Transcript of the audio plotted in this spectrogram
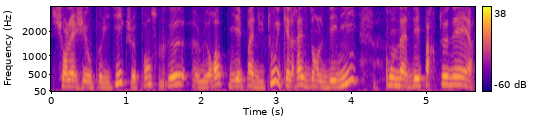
sur la géopolitique, je pense mm. que euh, l'Europe n'y est pas du tout et qu'elle reste dans le déni, qu'on a des partenaires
